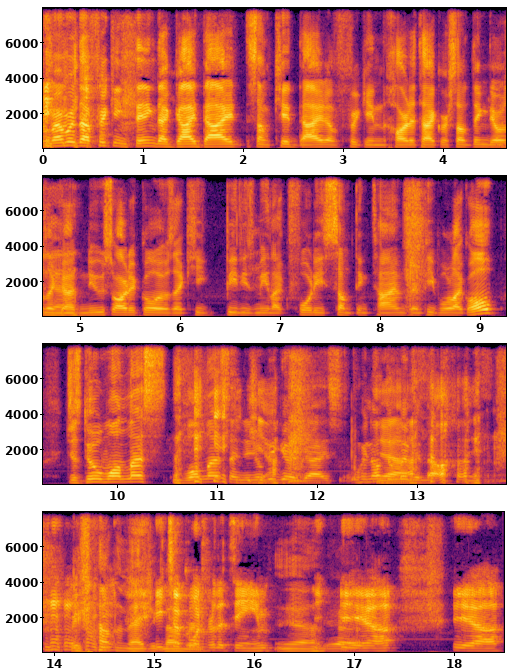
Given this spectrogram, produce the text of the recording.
remember that freaking thing? That guy died. Some kid died of freaking heart attack or something. There was like Yeah. a news article. It was like he beat his meat like forty something times, and people were like, "Oh, just do one less, one less, and you'll Yeah. be good, guys. We know Yeah. the limit now." We found the magic he number. took one for the team. Yeah. Yeah. yeah. Yeah.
